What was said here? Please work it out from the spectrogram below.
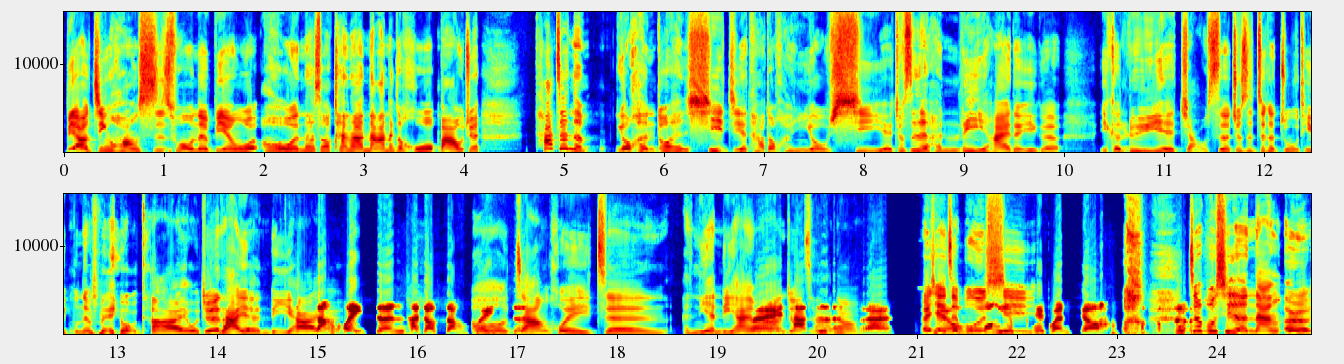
不要惊慌失措那边。我哦，我那时候看他拿那个火把，我觉得他真的有很多很细节，他都很有戏耶，就是很厉害的一个。一个绿叶角色，就是这个主体不能没有他我觉得他也很厉害。张慧珍，他叫张慧珍。哦，张慧珍，哎，你很厉害，马上就查到。而且这部戏可以关掉。这部戏的男二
